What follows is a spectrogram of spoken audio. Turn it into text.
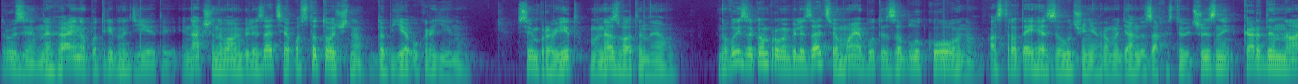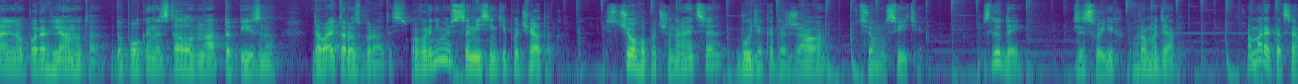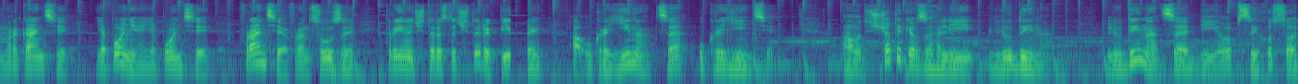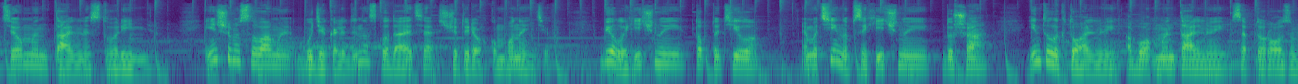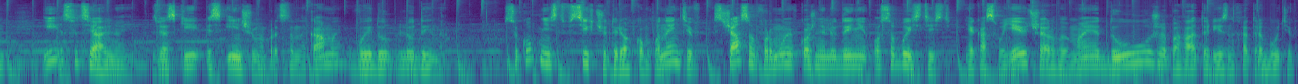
Друзі, негайно потрібно діяти, інакше нова мобілізація остаточно доб'є Україну. Всім привіт! Мене звати Нео. Новий закон про мобілізацію має бути заблоковано, а стратегія залучення громадян до захисту вітчизни кардинально переглянута, допоки не стало надто пізно. Давайте розбиратись. Повернімось в самісінький початок. З чого починається будь-яка держава в цьому світі? З людей, зі своїх громадян. Америка це американці, Японія японці, Франція французи, країна 404 пітери, а Україна це українці. А от що таке взагалі людина? Людина це біо, психо, соціоментальне створіння. Іншими словами, будь-яка людина складається з чотирьох компонентів: біологічної, тобто тіло, емоційно-психічної душа, інтелектуальної або ментальної, себто розум, і соціальної зв'язки з іншими представниками виду людина. Сукупність всіх чотирьох компонентів з часом формує в кожній людині особистість, яка своєю чергою має дуже багато різних атрибутів:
